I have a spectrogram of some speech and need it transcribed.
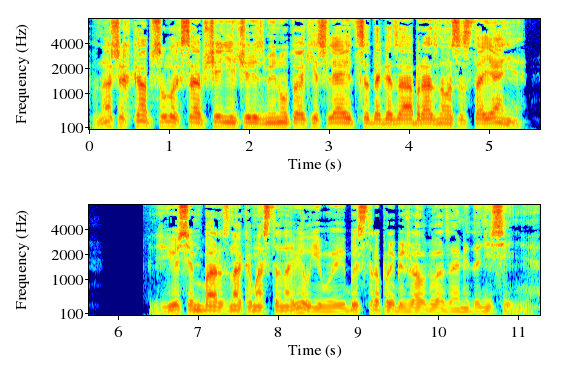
в наших капсулах сообщение через минуту окисляется до газообразного состояния. Дьюсимбар знаком остановил его и быстро пробежал глазами донесения.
